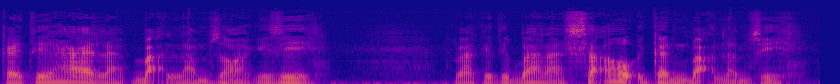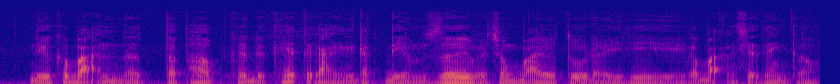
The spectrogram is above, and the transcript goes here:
Cái thứ hai là bạn làm giỏi cái gì. Và cái thứ ba là xã hội cần bạn làm gì. Nếu các bạn ờ, tập hợp được hết tất cả những đặc điểm rơi vào trong ba yếu tố đấy thì các bạn sẽ thành công.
